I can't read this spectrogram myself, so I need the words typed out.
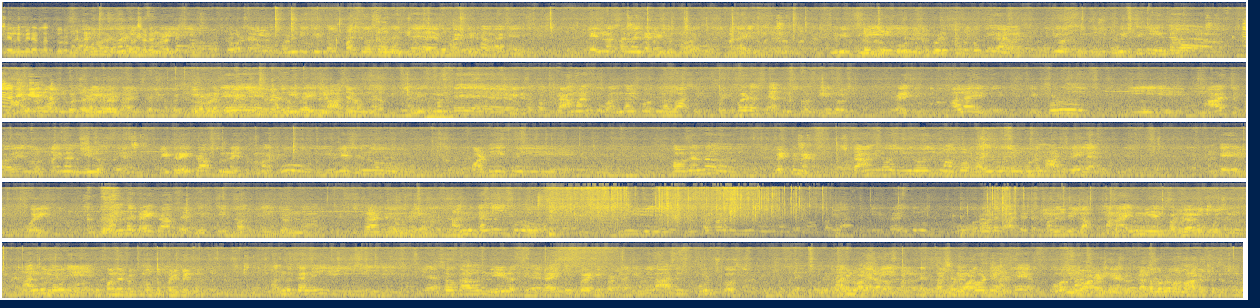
Cell మీరు అట్లా దూరం పెట్టండి. టోటల్ ట్వంటీ క్వింటల్ ఫస్ట్ వస్తుందంటే ఫైవ్ క్వింటల్ దాకా టెన్ వస్తుందంటే రెండు మూడు. వస్తుంది. మిర్చి ఇప్పుడు ఇప్పుడు కొద్దిగా ఉక్కి వస్తుంది. మిర్చికి ఇంకా ఇప్పుడైతే పదిహేను రైతులు లాస్లో ఉన్నారు. కనీసమంటే ఒక గ్రామానికి వందల కోట్ల లాస్ ఉంది. పెట్టుబడి వస్తే అదృష్టవంతులు ఈరోజు రైతులు. అలా అయింది. ఇప్పుడు ఈ మార్చి పదిహేను వరకైనా నీళ్ళు వస్తే ఈ డ్రై క్రాప్స్ ఉన్నాయి ఇప్పుడు. మాకు irrigation forty three thousand wet madam. దానిలో ఈరోజు మాకు ఒక ఐదు వేలు కూడా నాటు వేయలేదు అంటే వరి. అంత డ్రై క్రాప్స్ మిర్చి పత్తి జొన్న ఇట్లాంటివి ఉన్నాయి. అందుకని ఇప్పుడు ఈ డిసెంబర్ నీళ్ళు నవంబర్ లాస్ట్ రైతులు ఓవరాల్ మన జిల్లా మన ఐదు నియోజకవర్గాలు. అందుకని తుఫాన్ ఎఫెక్ట్ మొత్తం పడిపోయింది అందుకని వేసవకాలం నీళ్ళు వస్తే రైతు బయటికి పడతారు. లాస్ని పూడ్చుకోవచ్చు గతంలో కూడా మనం తెలుసుకున్న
